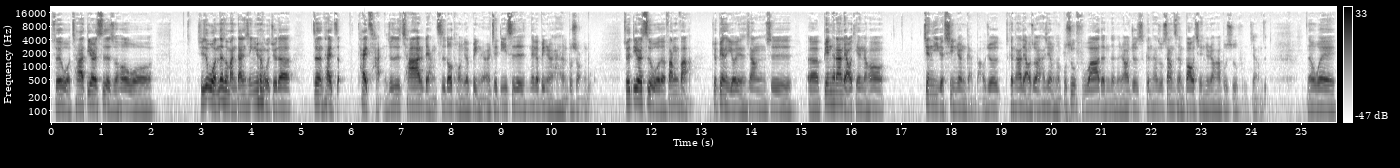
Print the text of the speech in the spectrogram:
所以我插第二次的时候，我其实我那时候蛮担心，因为我觉得真的太太惨了，就是差两次都同一个病人，而且第一次那个病人还很不爽我，所以第二次我的方法就变得有点像是呃边跟他聊天，然后建立一个信任感吧。我就跟他聊说他现在有什么不舒服啊等等的，然后就是跟他说上次很抱歉，就让他不舒服这样子。那我也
